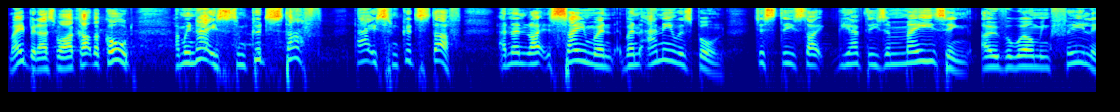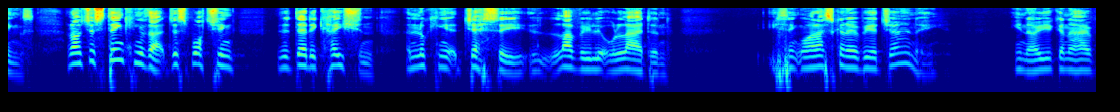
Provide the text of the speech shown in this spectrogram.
Maybe that's why I cut the cord. I mean, that is some good stuff. That is some good stuff. And then, like, the same when, when Annie was born, just these, like, you have these amazing, overwhelming feelings. And I was just thinking of that, just watching the dedication and looking at Jesse, lovely little lad, and you think, well, that's going to be a journey you know, you're going to have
